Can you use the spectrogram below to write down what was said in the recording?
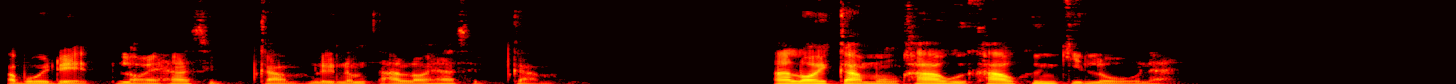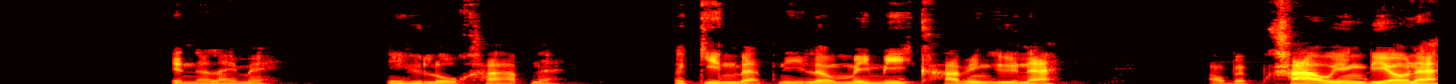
คาร์โบไฮเดรตร้อยห้าสิบกรัม หรือน้ำตาลร้อยห้าสิบกรัม ห้าร้อยกรัมของข้าวคือข้าวครึ่งกิโลนะ เห็นอะไรไหม นี่คือ low carb นะ ถ้ากินแบบนี้แล้วไม่มี carb อย่างอื่นนะ เอาแบบข้าวอย่างเดียวนะ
